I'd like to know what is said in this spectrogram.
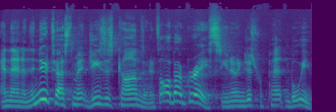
and then in the New Testament, Jesus comes and it's all about grace, you know, and just repent and believe.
